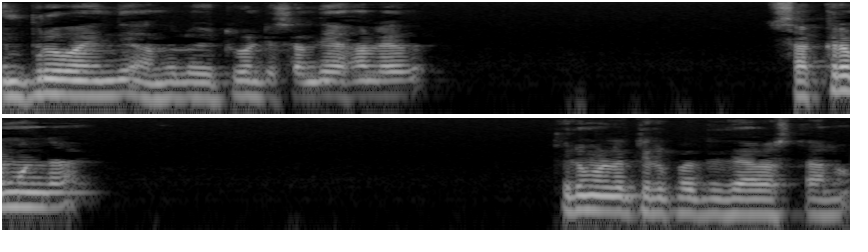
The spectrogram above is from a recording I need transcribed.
ఇంప్రూవ్ అయింది. అందులో ఎటువంటి సందేహం లేదు. సక్రమంగా తిరుమల తిరుపతి దేవస్థానం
